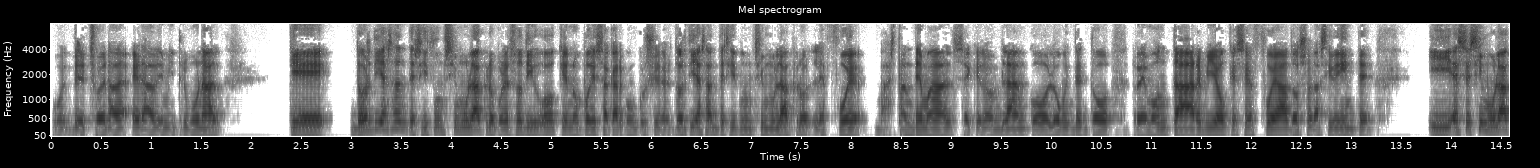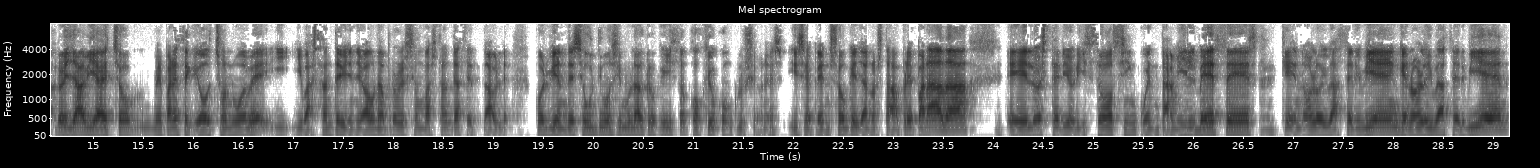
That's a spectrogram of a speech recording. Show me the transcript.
de hecho era, era de mi tribunal, que dos días antes hizo un simulacro, por eso digo que no podéis sacar conclusiones. Dos días antes hizo un simulacro, le fue bastante mal, se quedó en blanco, luego intentó remontar, vio que se fue a dos horas y veinte y ese simulacro ya había hecho, me parece que 8 o 9 y, bastante bien, llevaba una progresión bastante aceptable. Pues bien, de ese último simulacro que hizo, cogió conclusiones y se pensó que ya no estaba preparada, eh, lo exteriorizó 50.000 veces, que no lo iba a hacer bien, que no lo iba a hacer bien.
